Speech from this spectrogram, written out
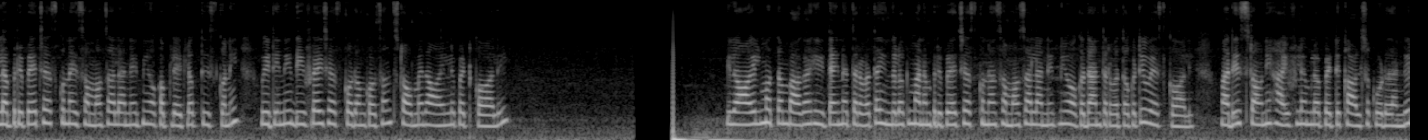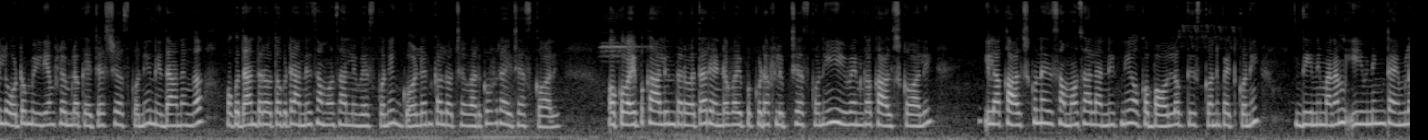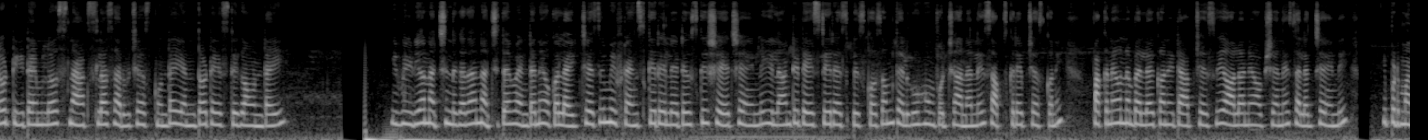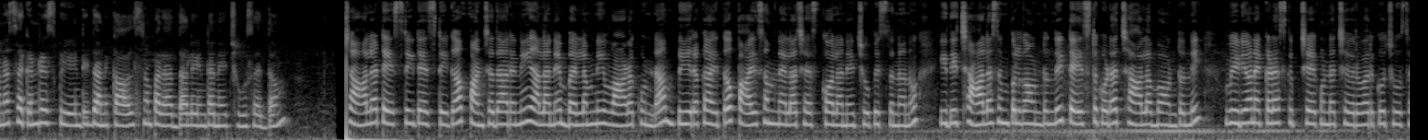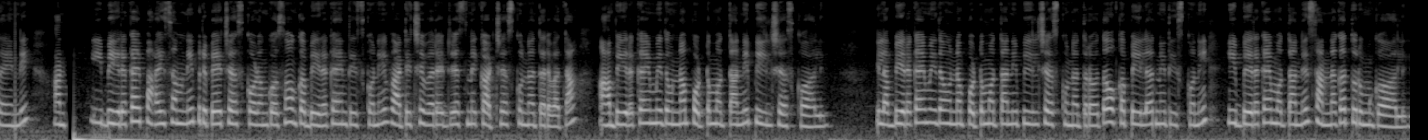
ఇలా ప్రిపేర్ చేసుకున్న ఈ సమోసాలన్నింటినీ ఒక ప్లేట్లోకి తీసుకొని వీటిని డీప్ ఫ్రై చేసుకోవడం కోసం స్టవ్ మీద ఆయిల్ని పెట్టుకోవాలి. ఇలా ఆయిల్ మొత్తం బాగా హీట్ అయిన తర్వాత ఇందులోకి మనం ప్రిపేర్ చేసుకున్న సమోసాలన్నింటినీ ఒకదాని తర్వాత ఒకటి వేసుకోవాలి. మరి స్టవ్ని హై ఫ్లేమ్లో పెట్టి కాల్చకూడదండి. లో టు మీడియం ఫ్లేమ్లోకి అడ్జస్ట్ చేసుకొని నిదానంగా ఒకదాని తర్వాత ఒకటి అన్ని సమోసాలని వేసుకొని గోల్డెన్ కలర్ వచ్చే వరకు ఫ్రై చేసుకోవాలి. ఒకవైపు కాలిన తర్వాత రెండో వైపు కూడా ఫ్లిప్ చేసుకొని ఈవెన్గా కాల్చుకోవాలి. ఇలా కాల్చుకున్న ఈ సమోసాలన్నింటినీ ఒక బౌల్లోకి తీసుకొని పెట్టుకొని దీన్ని మనం ఈవినింగ్ టైంలో టీ టైంలో స్నాక్స్లా సర్వ్ చేసుకుంటే ఎంతో టేస్టీగా ఉంటాయి. ఈ వీడియో నచ్చింది కదా నచ్చితే వెంటనే ఒక లైక్ చేసి మీ ఫ్రెండ్స్కి రిలేటివ్స్కి షేర్ చేయండి. ఇలాంటి టేస్టీ రెసిపీస్ కోసం తెలుగు హోమ్ ఫుడ్ ఛానల్ని సబ్స్క్రైబ్ చేసుకొని పక్కనే ఉన్న బెల్ ఐకాన్ని ట్యాప్ చేసి ఆల్ అనే ఆప్షన్ని సెలెక్ట్ చేయండి. ఇప్పుడు మన సెకండ్ రెసిపీ ఏంటి? దానికి కావాల్సిన పదార్థాలు ఏంటనేది చూసేద్దాం. చాలా టేస్టీ టేస్టీగా పంచదారని అలానే బెల్లంని వాడకుండా బీరకాయతో పాయసంని ఎలా చేసుకోవాలనేది చూపిస్తున్నాను. ఇది చాలా సింపుల్గా ఉంటుంది టేస్ట్ కూడా చాలా బాగుంటుంది. వీడియోని ఎక్కడ స్కిప్ చేయకుండా చివరి వరకు చూసేయండి. ఈ బీరకాయ పాయసంని ప్రిపేర్ చేసుకోవడం కోసం ఒక బీరకాయని తీసుకొని వాటి చివరి ఎడ్జెస్ని కట్ చేసుకున్న తర్వాత ఆ బీరకాయ మీద ఉన్న పొట్టు మొత్తాన్ని పీల్ చేసుకోవాలి. ఇలా బీరకాయ మీద ఉన్న పొట్టు మొత్తాన్ని పీల్ చేసుకున్న తర్వాత ఒక పీలర్ని తీసుకొని ఈ బీరకాయ మొత్తాన్ని సన్నగా తురుముకోవాలి.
